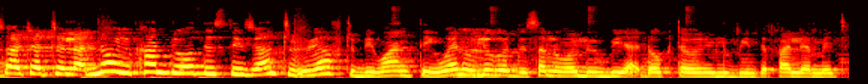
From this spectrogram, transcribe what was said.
So i tell her no you can't do all these things. You, want to, you have to be one thing. When will you go to the salon? When will you be a doctor? When will you be in the parliament?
